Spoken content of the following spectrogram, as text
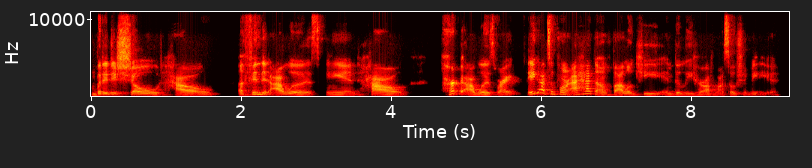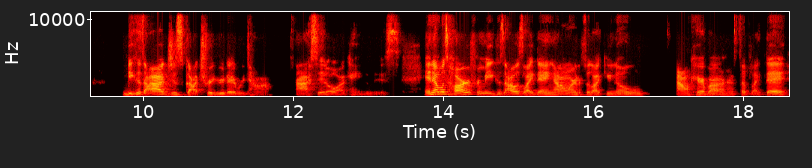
but it just showed how offended I was and how hurt I was, right? It got to a point I had to unfollow Key and delete her off my social media because I just got triggered every time. I said, Oh, I can't do this. And that was hard for me because I was like, dang, I don't want her to feel like, you know, I don't care about her and stuff like that.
